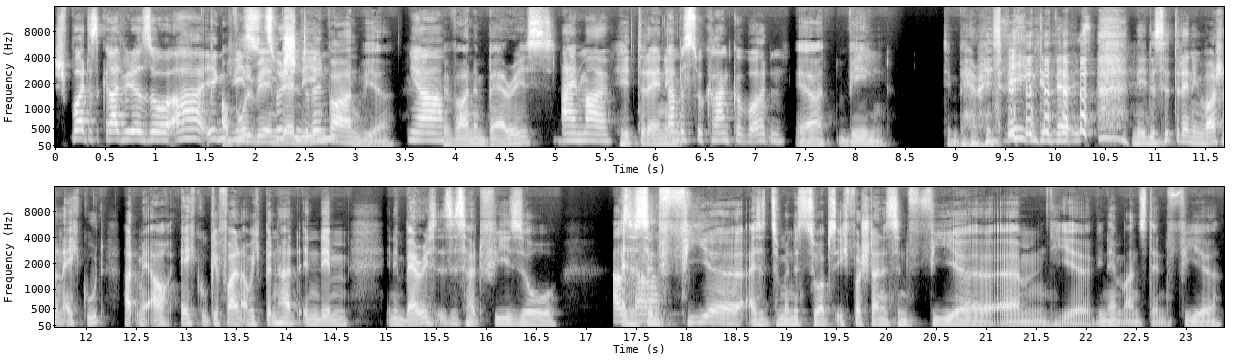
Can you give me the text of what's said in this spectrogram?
Sport ist gerade wieder so, ah, irgendwie Obwohl wir in zwischendrin. Berlin waren wir. Ja, Wir waren in Barry's, einmal. Dann Hit-Training. bist du krank geworden. Ja, wegen dem Barry's. Wegen dem Berries. nee, das Hit-Training war schon echt gut. Hat mir auch echt gut gefallen. Aber ich bin halt in dem, in dem Barry's ist es halt viel so, also es sind vier, also zumindest so habe ich verstanden, es sind vier, ähm, hier, wie nennt man es denn? Vier,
